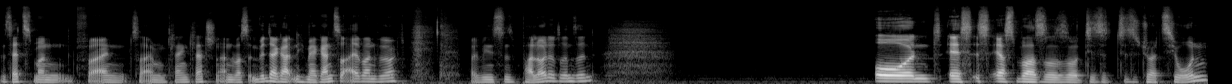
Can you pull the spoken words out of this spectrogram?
setzt man für einen, zu einem kleinen Klatschen an, was im Wintergarten nicht mehr ganz so albern wirkt, weil wenigstens ein paar Leute drin sind. Und es ist erstmal so, so diese die Situation,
